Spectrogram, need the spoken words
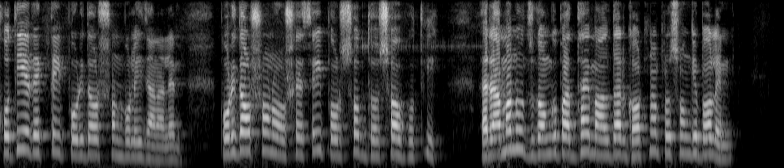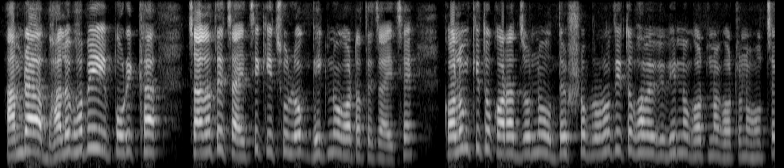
খতিয়ে দেখতেই পরিদর্শন বলেই জানালেন। পরিদর্শন ও শেষেই পর্ষদ সভাপতি রামানুজ গঙ্গোপাধ্যায় মালদার ঘটনা প্রসঙ্গে বলেন আমরা ভালোভাবেই পরীক্ষা চালাতে চাইছি কিছু লোক বিঘ্ন ঘটাতে চাইছে। কলঙ্কিত করার জন্য উদ্দেশ্য প্রণোদিতভাবে বিভিন্ন ঘটনা ঘটানো হচ্ছে।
